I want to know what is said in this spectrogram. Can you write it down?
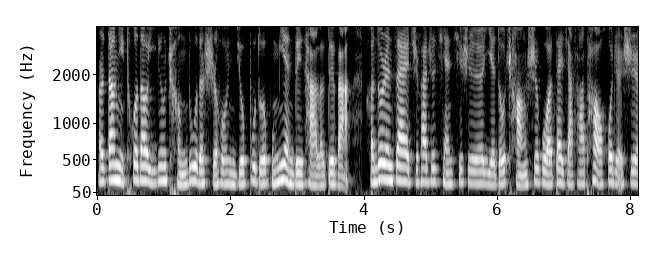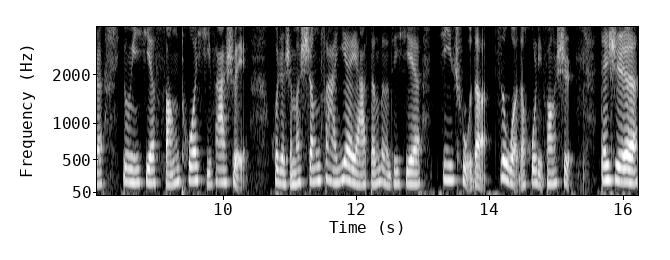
而当你脱到一定程度的时候，你就不得不面对它了，对吧？很多人在植发之前，其实也都尝试过戴假发套，或者是用一些防脱洗发水，或者什么生发液呀等等这些基础的自我的护理方式。但是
